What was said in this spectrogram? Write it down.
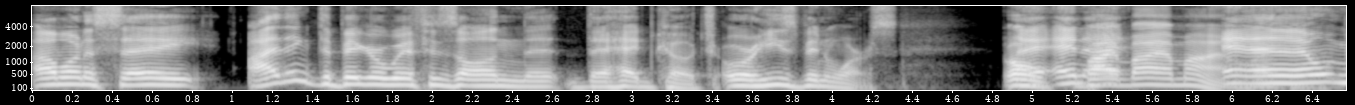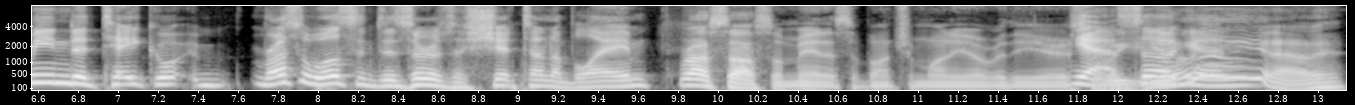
I want to say I think the bigger whiff is on the the head coach, or he's been worse. oh, and by I- by a mile. And I don't mean to take Russell Wilson deserves a shit ton of blame. Russ also made us a bunch of money over the years. Yeah, we- so you know, again, you know,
